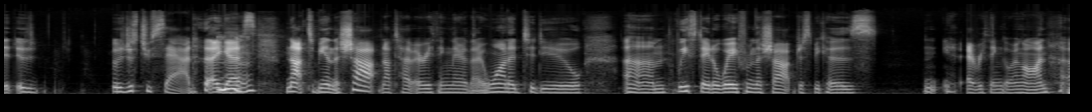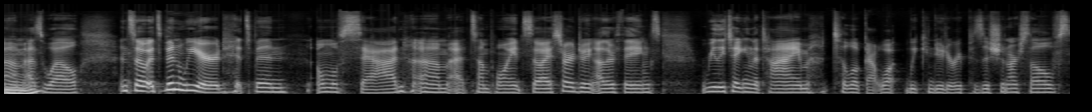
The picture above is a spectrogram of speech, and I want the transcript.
it, it was, it was just too sad, I guess, not to be in the shop, not to have everything there that I wanted to do. Um, we stayed away from the shop just because everything going on um, as well. And so it's been weird. It's been almost sad um, at some point. So I started doing other things, really taking the time to look at what we can do to reposition ourselves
